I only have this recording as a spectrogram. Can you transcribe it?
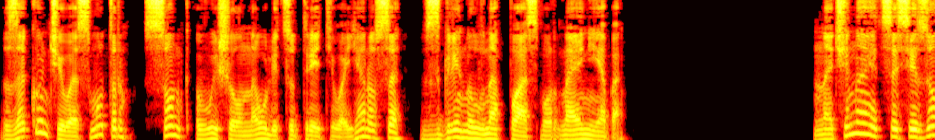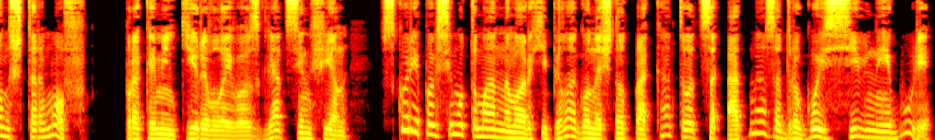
Закончив осмотр, Сонг вышел на улицу третьего яруса, взглянув на пасмурное небо. «Начинается сезон штормов», – прокомментировала его взгляд Синфен. «Вскоре по всему туманному архипелагу начнут прокатываться одна за другой сильные бури».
